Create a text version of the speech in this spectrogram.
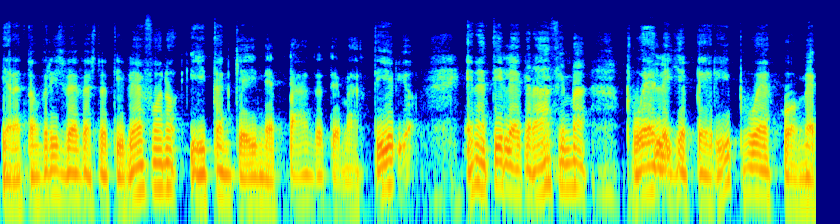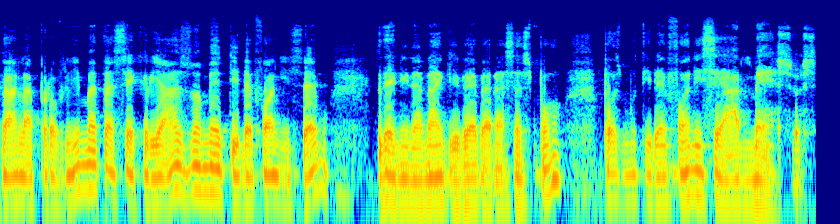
για να τον βρεις βέβαια στο τηλέφωνο ήταν και είναι πάντοτε μαρτύριο ένα τηλεγράφημα που έλεγε περίπου έχω μεγάλα προβλήματα σε χρειάζομαι τηλεφώνησέ μου δεν είναι ανάγκη βέβαια να σας πω πως μου τηλεφώνησε αμέσως.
